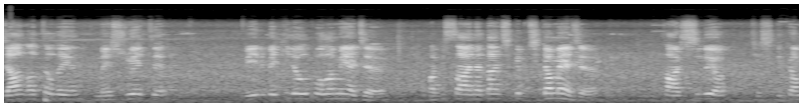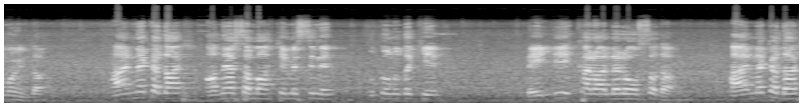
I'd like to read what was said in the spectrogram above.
Can Atalay'ın meşruiyeti bir vekil olup olamayacağı, hapishaneden çıkıp çıkamayacağı tartışılıyor çeşitli kamuoyunda. Her ne kadar Anayasa Mahkemesi'nin bu konudaki belli kararları olsa da her ne kadar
